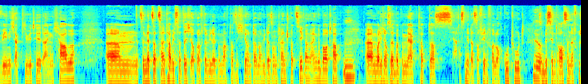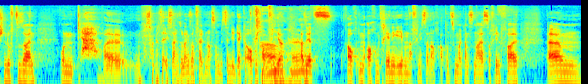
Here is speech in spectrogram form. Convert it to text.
wenig Aktivität eigentlich habe. Ähm, jetzt in letzter Zeit habe ich es tatsächlich auch öfter wieder gemacht, dass ich hier und da mal wieder so einen kleinen Spaziergang eingebaut habe, mhm. ähm, weil ich auch selber gemerkt habe, dass, ja, dass mir das auf jeden Fall auch gut tut, ja. so ein bisschen draußen in der frischen Luft zu sein. Und ja, weil, muss man ganz ehrlich sagen, so langsam fällt mir auch so ein bisschen die Decke auf den Kopf hier. Ja. Also jetzt auch im, auch im Training eben, da finde ich es dann auch ab und zu mal ganz nice auf jeden Fall. Ähm,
